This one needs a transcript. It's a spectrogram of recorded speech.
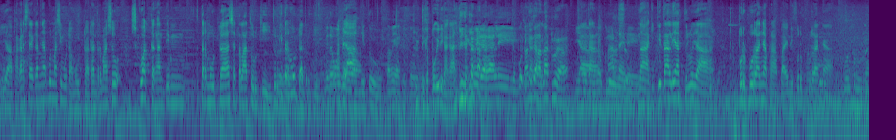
Iya, bahkan strikernya pun masih muda-muda dan termasuk skuad dengan tim termuda setelah Turki. Turki termuda Turki. termuda. Tapi ya gitu. Tapi ya gitu. Dikepuk ini kali. Beda kali. Dikepuk tiga jalan kali. aglu ya. Ya, nuglu. mate deh. Nah, ki- kita lihat dulu ya purpurannya berapa ini purpurannya. Purpura.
